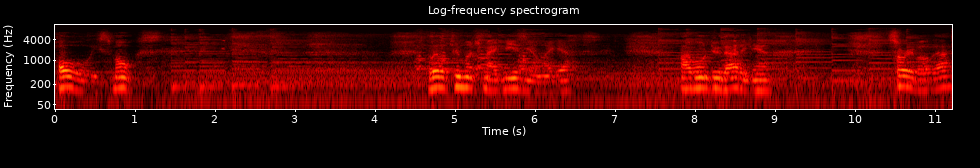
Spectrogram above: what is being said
Holy smokes. A little too much magnesium, I guess. I won't do that again. Sorry about that.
